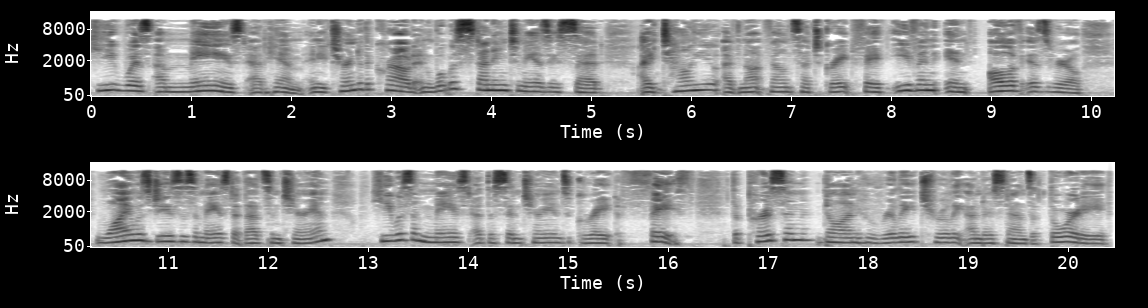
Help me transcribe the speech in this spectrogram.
he was amazed at him and he turned to the crowd. And what was stunning to me is he said, I tell you, I've not found such great faith even in all of Israel. Why was Jesus amazed at that centurion? He was amazed at the centurion's great faith the person, Don, who really truly understands authority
